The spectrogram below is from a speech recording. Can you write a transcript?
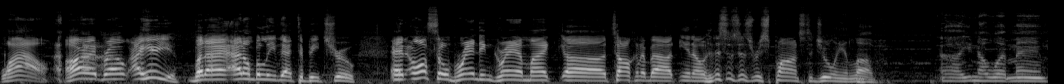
Wow. All right, bro. I hear you, but I, I don't believe that to be true. And also, Brandon Graham, Mike, uh, talking about, you know, this is his response to Julian Love. Uh, you know what, man?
